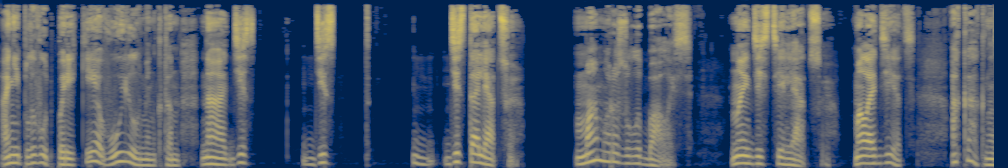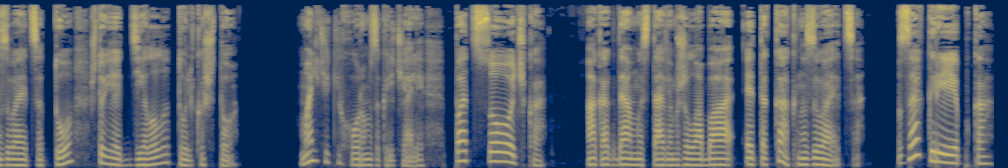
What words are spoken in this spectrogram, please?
они плывут по реке в Уилмингтон на дис... дис... дистилляцию. Мама разулыбалась. На дистилляцию. Молодец. А как называется то, что я делала только что? Мальчики хором закричали «Подсочка!» А когда мы ставим желоба, это как называется? Закрепка.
